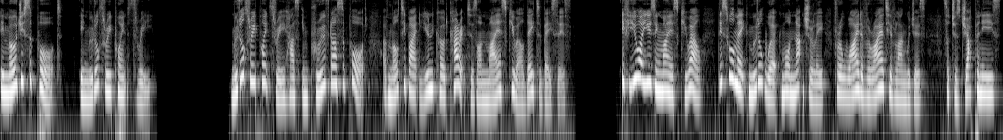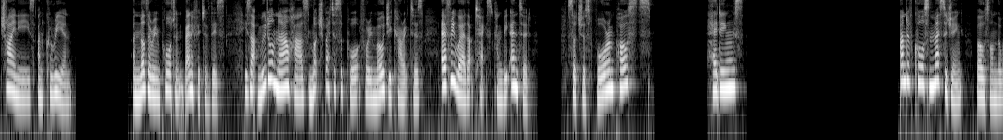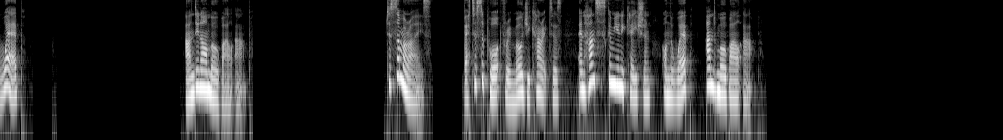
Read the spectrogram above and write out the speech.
Emoji support in Moodle 3.3. Moodle 3.3 has improved our support of multi-byte Unicode characters on MySQL databases. If you are using MySQL, this will make Moodle work more naturally for a wider variety of languages such as Japanese, Chinese and Korean. Another important benefit of this is that Moodle now has much better support for emoji characters everywhere that text can be entered, such as forum posts, headings, and of course messaging both on the web and in our mobile app. To summarise, better support for emoji characters enhances communication on the web and mobile app.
